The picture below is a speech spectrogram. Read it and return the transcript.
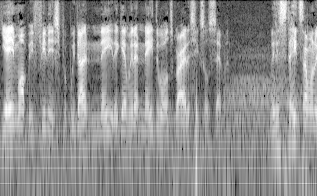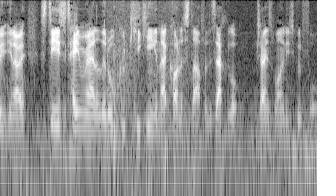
Yeah, he might be finished, but we don't need again. We don't need the world's greatest six or seven. We just need someone who you know steers the team around a little, good kicking and that kind of stuff. And exactly what James Maloney's good for.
